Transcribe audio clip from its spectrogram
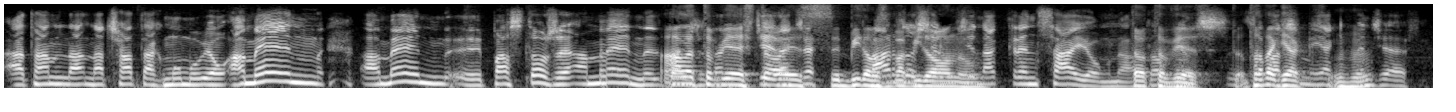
a tam na, na czatach mu mówią mówią amen, amen, y, pastorze, amen. Ale to tak wiesz, to jest bilon z Babilonu. Się nakręcają na to. To, to wiesz, to, to tak jak... mhm. będzie efekt.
